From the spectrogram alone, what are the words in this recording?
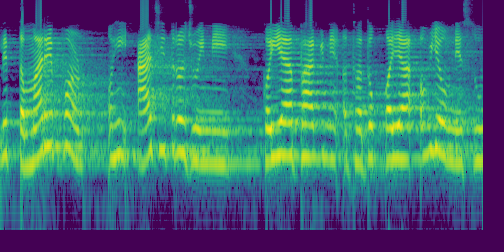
એટલે તમારે પણ અહીં આ ચિત્ર જોઈને કયા ભાગને અથવા તો કયા અવયવને શું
